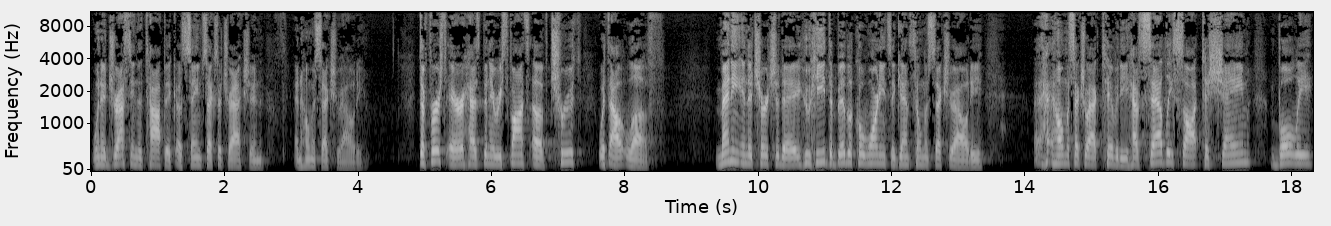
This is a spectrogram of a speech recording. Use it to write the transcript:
when addressing the topic of same sex attraction and homosexuality. The first error has been a response of truth without love. Many in the church today who heed the biblical warnings against homosexuality homosexual activity have sadly sought to shame, bully,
